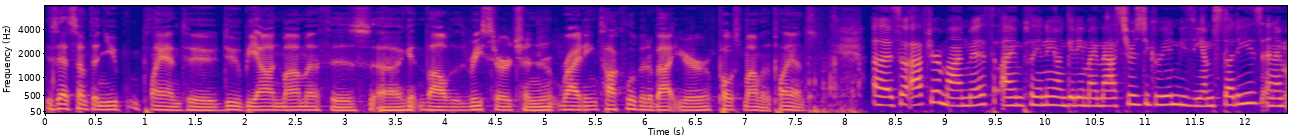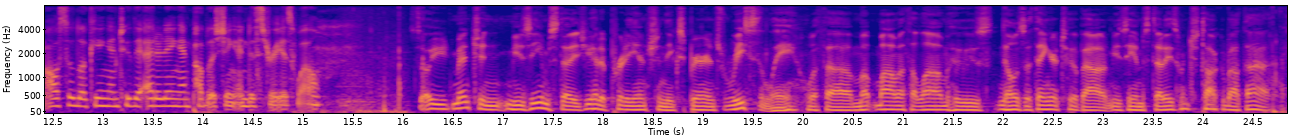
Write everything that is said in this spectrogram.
Is that something you plan to do beyond Monmouth? Is uh, get involved with research and writing? Talk a little bit about your post Monmouth plans. Uh, so after Monmouth, I'm planning on getting my master's degree in museum studies, and I'm also looking into the editing and publishing industry as well. So you mentioned museum studies. You had a pretty interesting experience recently with a Monmouth alum who knows a thing or two about museum studies. Why don't you talk about that?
